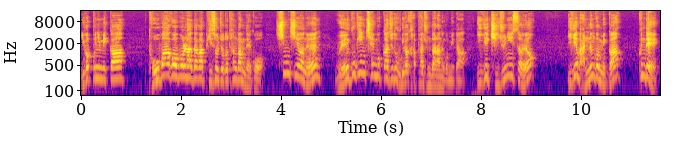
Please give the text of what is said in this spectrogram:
이것뿐입니까? 도박업을 하다가 줘도 탕감되고 심지어는 외국인 채무까지도 우리가 갚아준다라는 겁니다. 이게 기준이 있어요? 이게 맞는 겁니까? 근데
